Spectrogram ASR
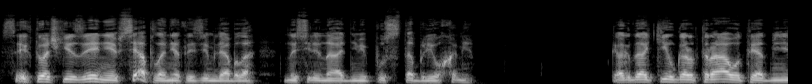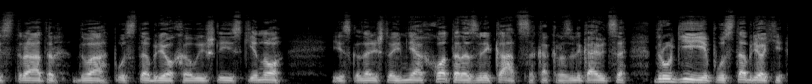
с их точки зрения вся планета Земля была населена одними пустобрехами. Когда Килгар Траут и администратор, два пустобреха, вышли из кино и сказали, что им неохота развлекаться, как развлекаются другие пустобрехи,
